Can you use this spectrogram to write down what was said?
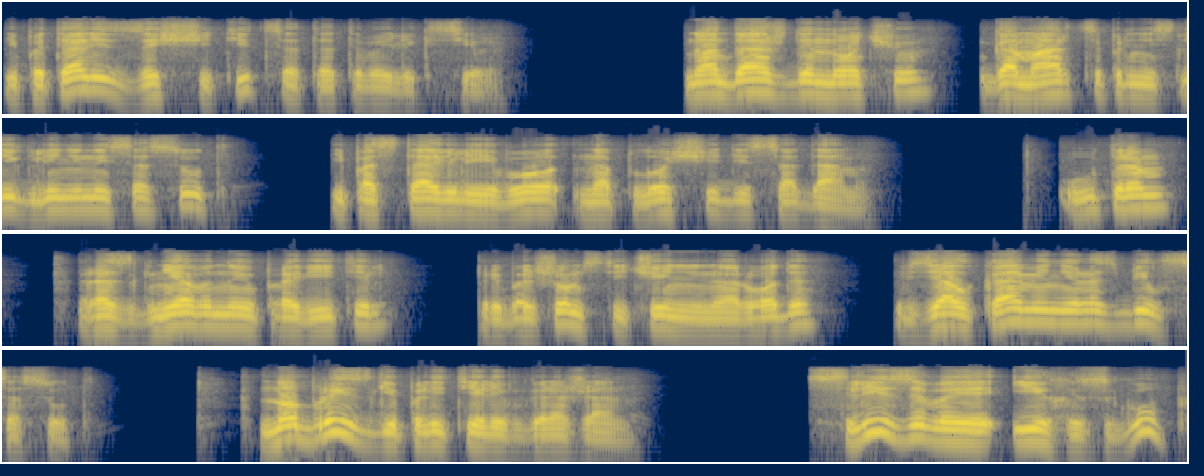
и пытались защититься от этого эликсира. Но однажды ночью гамарцы принесли глиняный сосуд и поставили его на площади Садама. Утром разгневанный управитель при большом стечении народа взял камень и разбил сосуд. Но брызги полетели в горожан. Слизывая их с губ,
